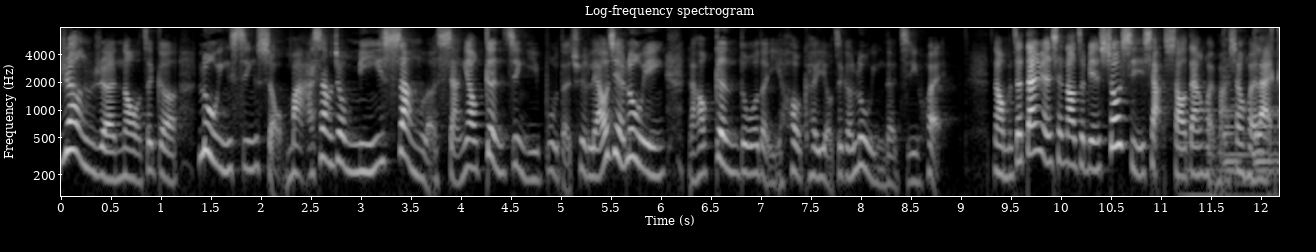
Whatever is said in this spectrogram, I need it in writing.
让人哦这个露营新手马上就迷上了，想要更进一步的去了解露营，然后更多的以后可以有这个露营的机会。那我们在单元先到这边休息一下，稍待会马上回来。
